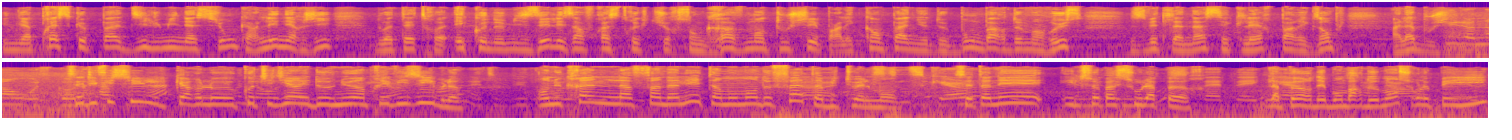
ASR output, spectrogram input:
il n'y a presque pas d'illumination car l'énergie doit être économisée. Les infrastructures sont gravement touchées par les campagnes de bombardement russes. Svetlana s'éclaire par exemple à la bougie. C'est difficile car le quotidien est devenu imprévisible. En Ukraine, la fin d'année est un moment de fête habituellement. Cette année, il se passe sous la peur. La peur des bombardements sur le pays,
